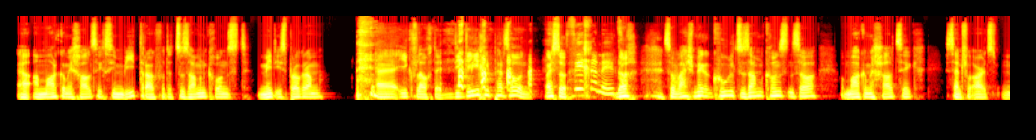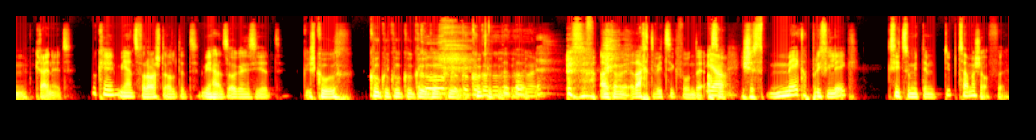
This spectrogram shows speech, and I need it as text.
äh, an Marco Michalzik seinen Beitrag von der Zusammenkunft mit ins Programm äh, eingeflochten. Die gleiche Person. Weißt du, so, Sicher nicht. doch, so, weißt du, mega cool, Zusammenkunft und so. Und Marco Michalzik, Central Arts, hm, kein nicht. Okay, wir haben es veranstaltet, wir haben es organisiert. Ist cool. Cool, cool, cool, cool, cool, cool, cool, cool, cool, cool, cool. Also, ich habe recht witzig gefunden. Also, Ja. ist es ein mega Privileg, gewesen, um mit dem Typ zusammenzuarbeiten.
